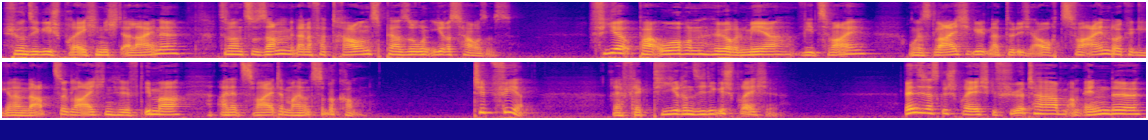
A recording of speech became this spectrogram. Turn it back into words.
Führen Sie Gespräche nicht alleine, sondern zusammen mit einer Vertrauensperson Ihres Hauses. Vier Paar Ohren hören mehr wie zwei, und das Gleiche gilt natürlich auch, zwei Eindrücke gegeneinander abzugleichen, hilft immer, eine zweite Meinung zu bekommen. Tipp 4. Reflektieren Sie die Gespräche. Wenn Sie das Gespräch geführt haben, am Ende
